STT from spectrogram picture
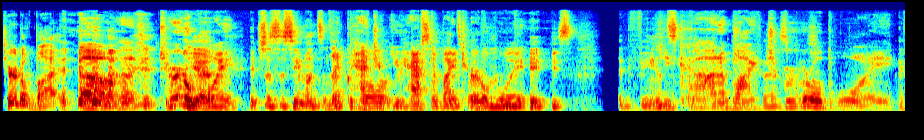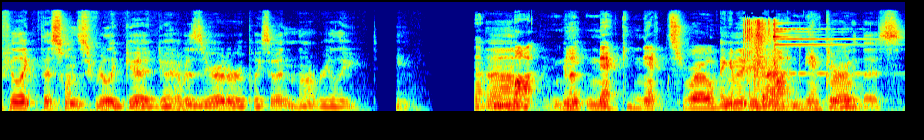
Turtle Bot. Oh, that's a Turtle Yeah. Boy. It's just the same ones. Like, Patrick, you have to buy Turtle Boy. base. Advanced. You gotta buy Turtle. Boy. I feel like this one's really good. Do I have a zero to replace it with? Not really. That Mott you know- neck next row. I'm gonna do that. Get rid of this.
